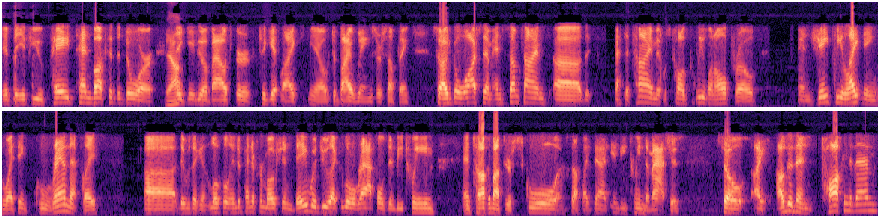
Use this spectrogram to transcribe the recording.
if, if you paid ten bucks at the door, Yeah. they gave you a voucher to get like you know to buy wings or something. So I'd go watch them, and sometimes uh, the, at the time it was called Cleveland All Pro, and JT Lightning, who I think who ran that place, uh, there was like a local independent promotion. They would do like little raffles in between and talk about their school and stuff like that in between the matches. So like other than talking to them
